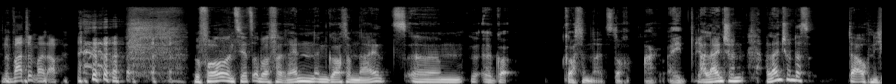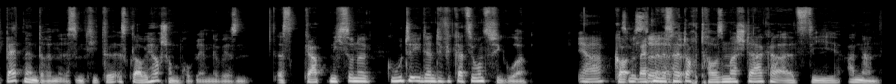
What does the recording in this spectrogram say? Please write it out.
wartet mal ab. Bevor wir uns jetzt aber verrennen in Gotham Knights, ähm, äh, Go Gotham Knights, doch. Ah, ey, ja. Allein schon, allein schon, dass da auch nicht Batman drin ist im Titel, ist, glaube ich, auch schon ein Problem gewesen. Es gab nicht so eine gute Identifikationsfigur. Ja, Go müsste, Batman ist halt doch tausendmal stärker als die anderen.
